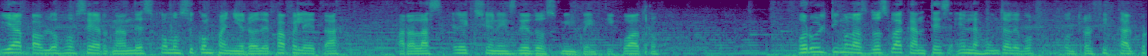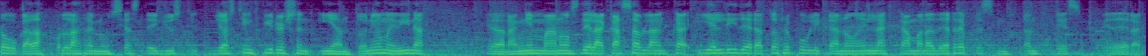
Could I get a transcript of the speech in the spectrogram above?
y a Pablo José Hernández como su compañero de papeleta para las elecciones de 2024. Por último, las dos vacantes en la Junta de Control Fiscal provocadas por las renuncias de Justin Peterson y Antonio Medina quedarán en manos de la Casa Blanca y el liderato republicano en la Cámara de Representantes Federal.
